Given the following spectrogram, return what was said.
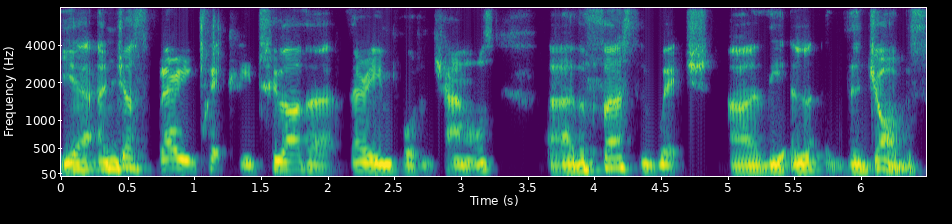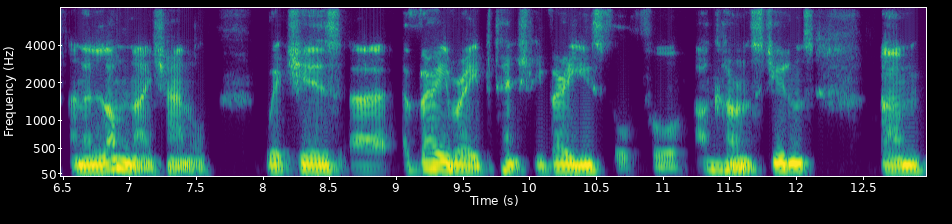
Yeah, and just very quickly, two other very important channels. Uh, the first of which, uh, the the jobs and alumni channel, which is uh, a very, very potentially very useful for our mm-hmm. current students. Um,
